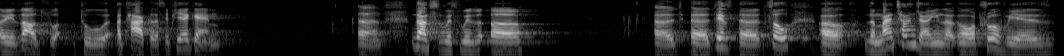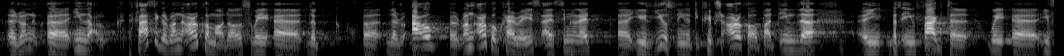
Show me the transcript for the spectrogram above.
result to, to attack the CPA game. Uh, that's with, with uh, uh, uh this, uh, so the main challenge in the, our proof is run, in the classic run oracle models, we, the, the run oracle queries are simulate is used in the decryption oracle, but in the in, but in fact, uh, we, uh, if,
